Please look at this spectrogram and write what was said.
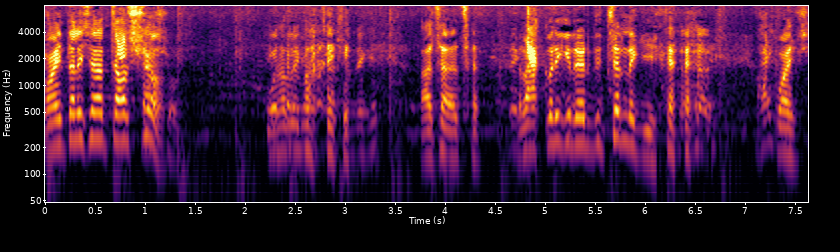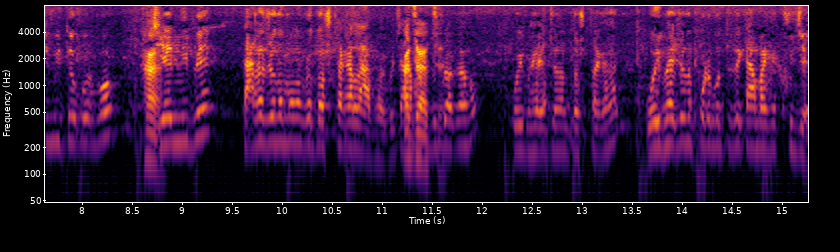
পঁয়তাল্লিশ হাজার চারশো। কীভাবে আচ্ছা আচ্ছা রাগ করে কি রেট দিচ্ছেন নাকি ভাই সীমিত করব হ্যাঁ। যে নিবে তার জন্য মনে করো দশ টাকা লাভ হয় বুঝছ? আচ্ছা, আচ্ছা। টাকা হোক ওই ভাইয়ের জন্য দশ টাকা ওই ভাইয়ের জন্য পরবর্তী থেকে আমাকে খুঁজে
